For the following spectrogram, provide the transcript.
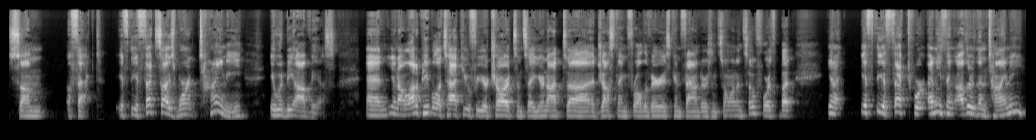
some effect. If the effect size weren't tiny, it would be obvious. And you know, a lot of people attack you for your charts and say you're not uh, adjusting for all the various confounders and so on and so forth. But you know, if the effect were anything other than tiny,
